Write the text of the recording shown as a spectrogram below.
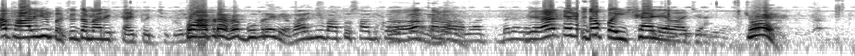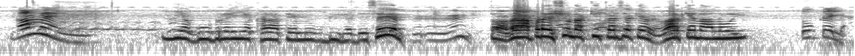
આ ફાળ્યું બધું તમારે ટાઈપ જ છે તો આપણે હવે ગુબરે વ્યવહારની વાતો ચાલુ કરો. વ્યવહાર કે તો પૈસા લેવા છે. જોય. ગમે. એ ગુબરે એ ખરા હેડે છે ને. તો હવે આપણે શું નક્કી કરશે કે વ્યવહાર કે ના લો તો કેલા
